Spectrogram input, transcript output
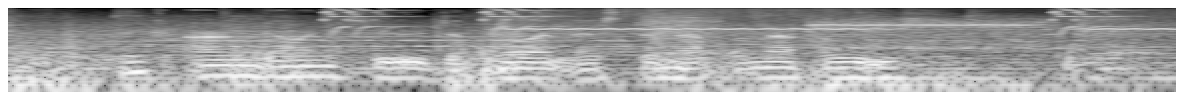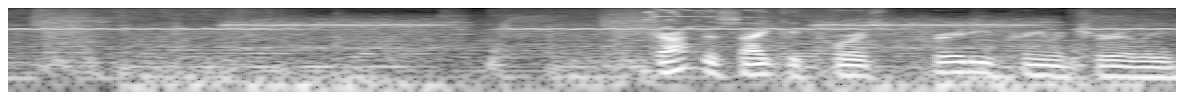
I think I'm going to deploy Mr. Mefilas. Dropped the Psychic Chorus pretty prematurely.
